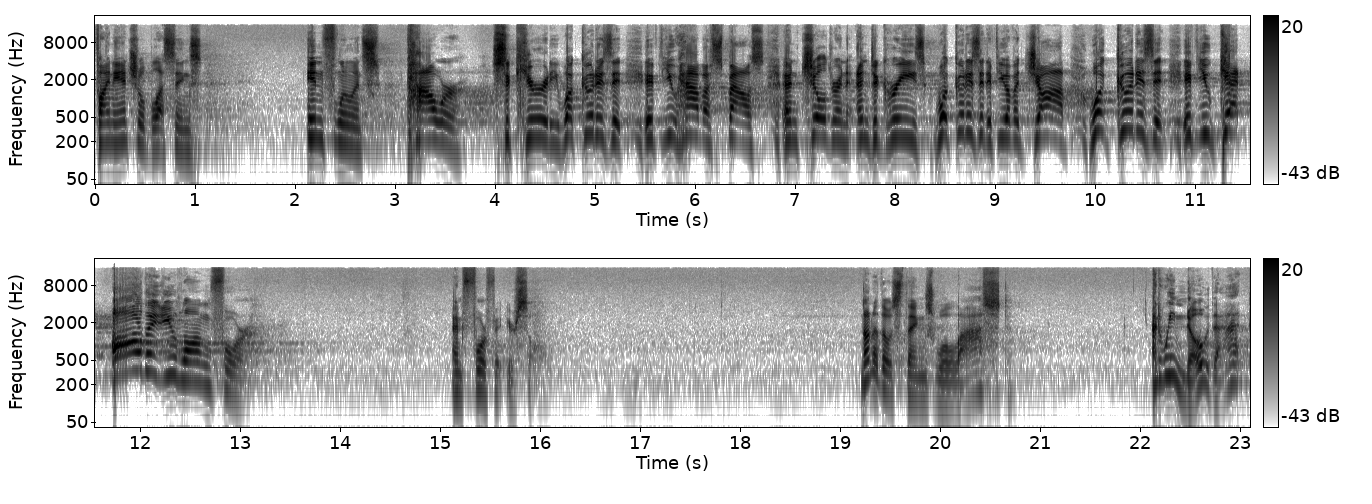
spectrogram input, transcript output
financial blessings, influence, power, security? What good is it if you have a spouse and children and degrees? What good is it if you have a job? What good is it if you get all that you long for and forfeit your soul? None of those things will last. And we know that.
